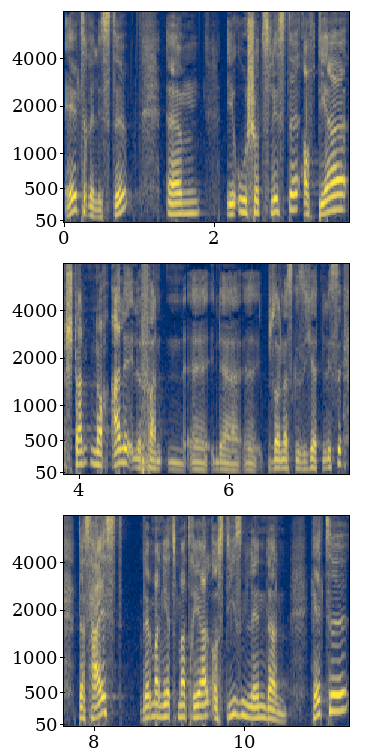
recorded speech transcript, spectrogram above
ältere Liste, ähm, EU-Schutzliste, auf der standen noch alle Elefanten äh, in der äh, besonders gesicherten Liste. Das heißt, wenn man jetzt Material aus diesen Ländern hätte,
